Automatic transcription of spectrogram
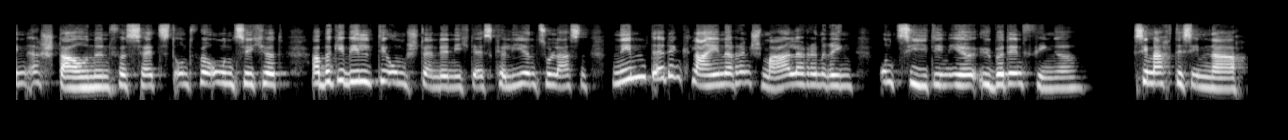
In Erstaunen versetzt und verunsichert, aber gewillt, die Umstände nicht eskalieren zu lassen, nimmt er den kleineren, schmaleren Ring und zieht ihn ihr über den Finger. Sie macht es ihm nach,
